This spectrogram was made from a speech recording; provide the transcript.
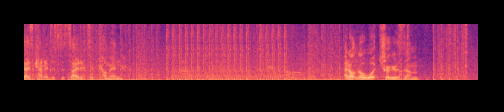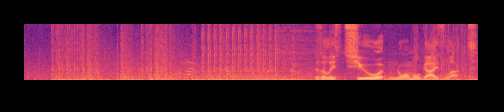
Guys kind of just decided to come in. I don't know what triggers them. There's at least two normal guys left.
